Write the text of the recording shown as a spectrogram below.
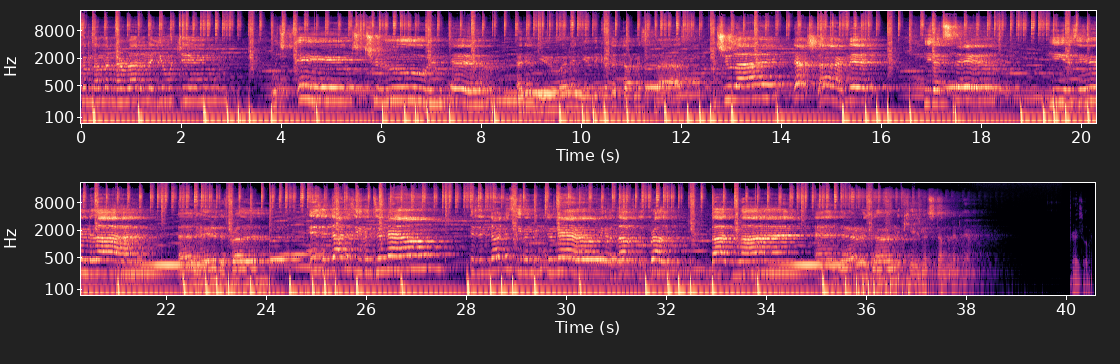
Commandment I write you, which is, which is true in Him, and in you, and in you, because the darkness is past. And true light now shineth. He that saith he is in the light and hated his brother is in darkness even to him. Praise the Lord.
